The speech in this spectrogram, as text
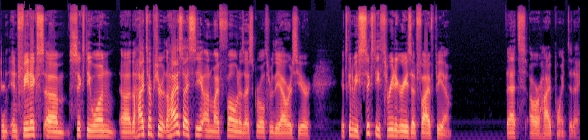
in in Phoenix, um, 61. Uh, the high temperature, the highest I see on my phone as I scroll through the hours here, it's going to be 63 degrees at 5 p.m. That's our high point today.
